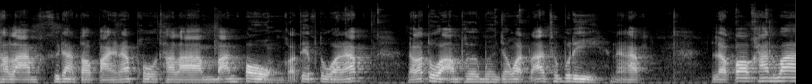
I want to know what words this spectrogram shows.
ธารามคือด่านต่อไปนะครับโพธารามบ้านโป่งก็เตรียมตัวนะครับ แล้วก็ตัวอำเภอเมืองจังหวัดราชบุรีนะครับ แล้วก็คาดว่า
